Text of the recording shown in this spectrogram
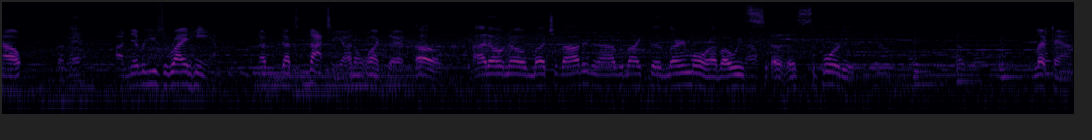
No. I never use the right hand. That, that's Nazi. I don't like that. Oh, I don't know much about it, and I would like to learn more. I've always uh, uh, supported. Left hand.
